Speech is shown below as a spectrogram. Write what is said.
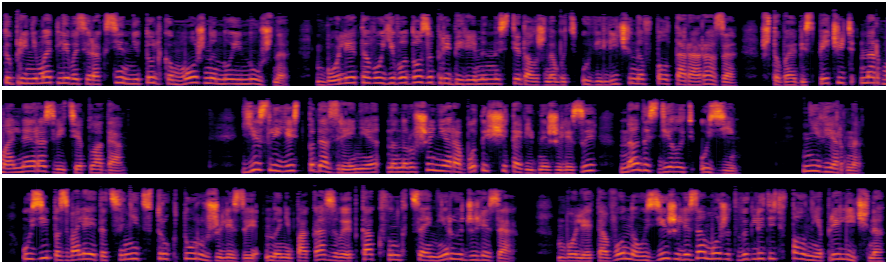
то принимать левотироксин не только можно, но и нужно. Более того, его доза при беременности должна быть увеличена в полтора раза, чтобы обеспечить нормальное развитие плода. Если есть подозрение на нарушение работы щитовидной железы, надо сделать УЗИ. Неверно. УЗИ позволяет оценить структуру железы, но не показывает, как функционирует железа. Более того, на УЗИ железа может выглядеть вполне прилично,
